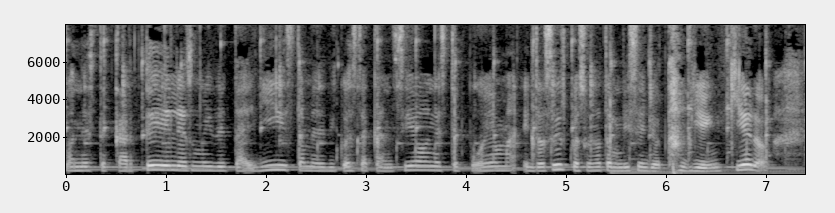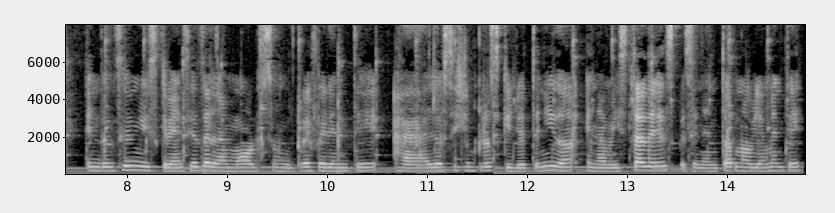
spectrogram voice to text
con este cartel, es muy detallista, me dedicó a esta canción, este poema. Entonces, pues uno también dice, yo también quiero. Entonces mis creencias del amor son referente a los ejemplos que yo he tenido en amistades, pues en entorno obviamente,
